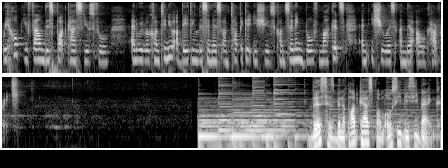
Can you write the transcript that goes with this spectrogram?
We hope you found this podcast useful, and we will continue updating listeners on topical issues concerning both markets and issuers under our coverage. This has been a podcast from OCBC Bank.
